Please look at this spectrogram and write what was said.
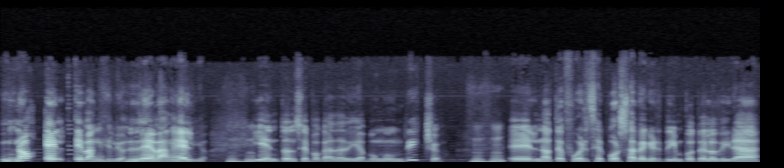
No el evangelio, el evangelio. Y entonces, pues cada día pongo un dicho. El no te esfuerces por saber que el tiempo te lo dirá.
